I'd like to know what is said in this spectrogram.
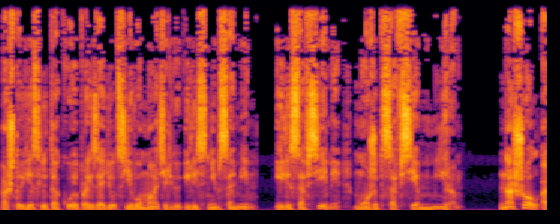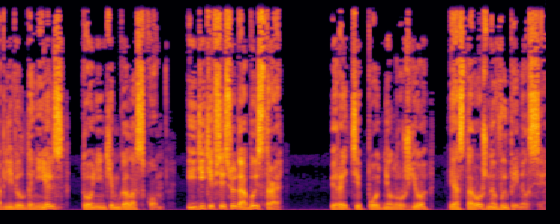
А что, если такое произойдет с его матерью или с ним самим? Или со всеми, может, со всем миром? «Нашел», — объявил Даниэльс тоненьким голоском. «Идите все сюда, быстро!» Перетти поднял ружье и осторожно выпрямился.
